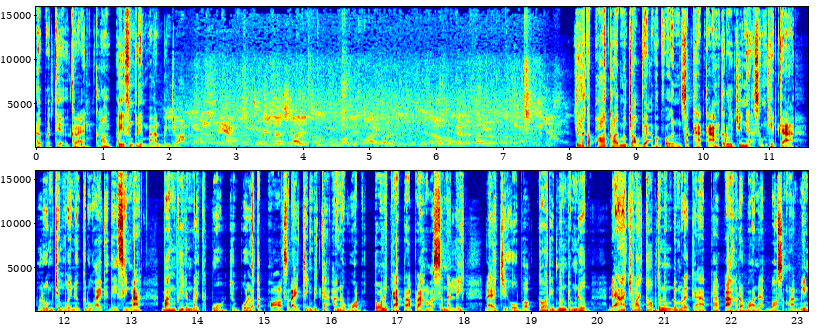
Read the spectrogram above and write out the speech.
នៅប្រទេសអ៊ុយក្រែនក្រោយពេលសង្គ្រាមបានបញ្ចប់ច ជាលទ្ធផលក្រោយបញ្ចប់វគ្គវឹកវើសិក្ខាកាមក៏ដូចជាអ្នកសង្កេតការណ៍រួមជាមួយនឹងគ្រូឯកទេសស៊ីម៉ាបានវិតម្លៃខ្ពស់ចំពោះលទ្ធផលស្ដែងចេញពីការអនុវត្តផ្ទាល់នៃការប្រើប្រាស់ម៉ាស៊ីនលីសដែលជាឧបករណ៍រីមិនទំនើបដែលអាចឆ្លើយតបទៅនឹងតម្រូវការប្រើប្រាស់របស់អ្នកបោះសម្អាតមីន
